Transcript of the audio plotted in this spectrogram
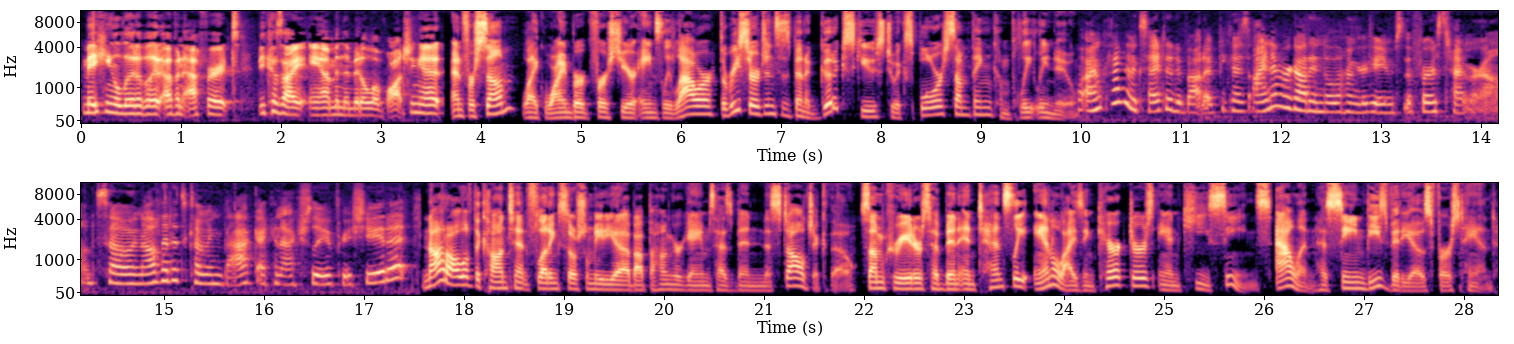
making a little bit of an effort because I am in the middle of watching it. And for some, like Weinberg first year Ainsley Lauer, the resurgence has been a good excuse to explore something completely new. Well, I'm kind of excited about it because I never got into the Hunger Games the first time around. So now that it's coming back, I can actually appreciate it. Not all of the content flooding social media about the Hunger Games has been nostalgic, though. Some creators have been intensely analyzing characters and key scenes. Allen has seen these videos firsthand.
